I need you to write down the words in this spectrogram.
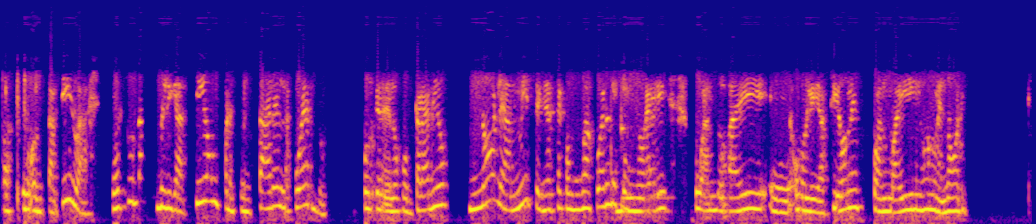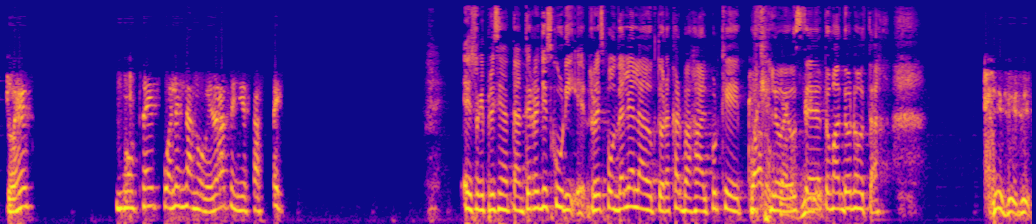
facultativa, es una obligación presentar el acuerdo, porque de lo contrario no le admiten ese común acuerdo cuando hay, cuando hay eh, obligaciones, cuando hay hijos menores. Entonces, no sé cuál es la novedad en ese aspecto. Es representante Reyes Curi, eh, respóndale a la doctora Carvajal porque, lo veo usted tomando nota. Sí, sí, sí.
